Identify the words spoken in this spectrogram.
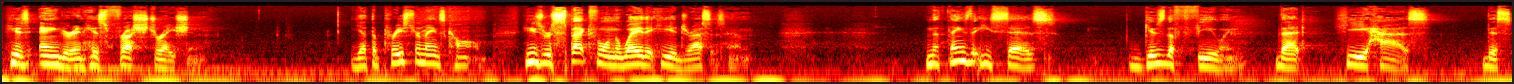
his anger and his frustration. Yet the priest remains calm. He's respectful in the way that he addresses him. And the things that he says gives the feeling that he has this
